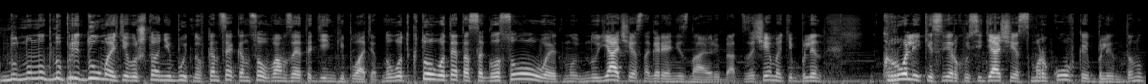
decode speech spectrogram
Ну, ну, ну, ну придумайте вы что-нибудь, но в конце концов вам за это деньги платят. Ну вот кто вот это согласовывает, ну, ну я, честно говоря, не знаю, ребят. Зачем эти, блин, кролики сверху сидящие с морковкой, блин, да ну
